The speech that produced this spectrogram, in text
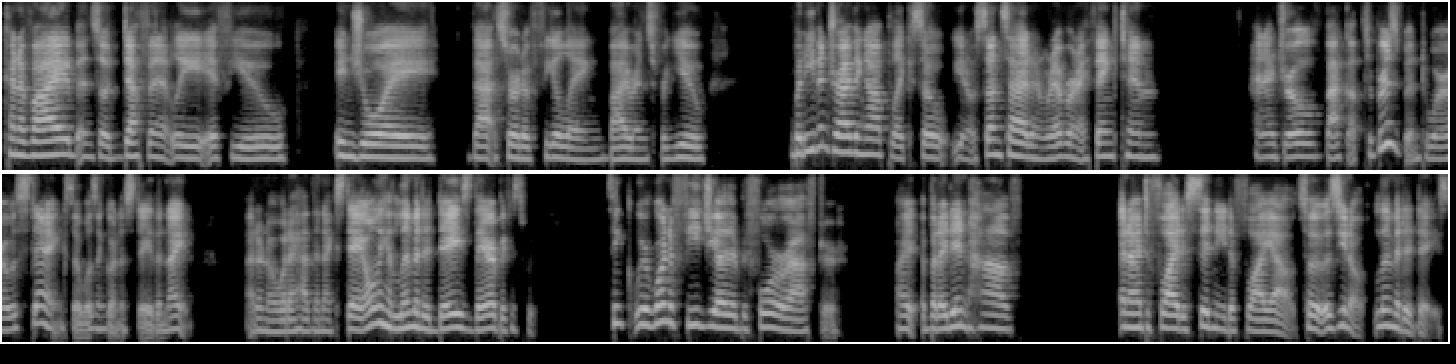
kind of vibe. And so definitely if you enjoy that sort of feeling byron's for you but even driving up like so you know sunset and whatever and i thanked him and i drove back up to brisbane to where i was staying because i wasn't going to stay the night. I don't know what i had the next day. I only had limited days there because we, i think we were going to fiji either before or after. I but i didn't have and i had to fly to sydney to fly out. So it was you know limited days.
